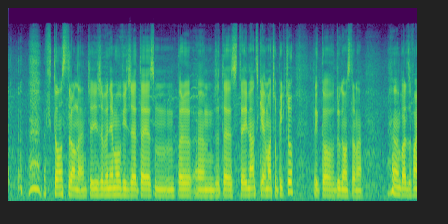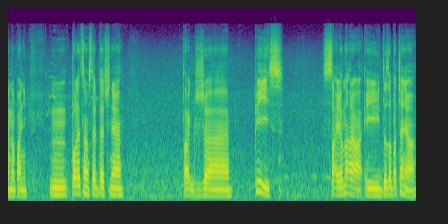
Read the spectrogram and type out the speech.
w tą stronę, czyli żeby nie mówić, że to jest, że to jest irlandzkie Machu Picchu, tylko w drugą stronę. Bardzo fajna pani. Mm, Polecam serdecznie. Także peace, sayonara i do zobaczenia.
